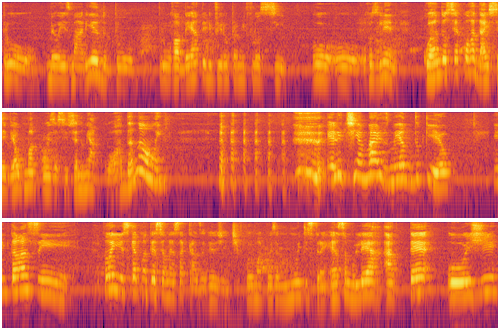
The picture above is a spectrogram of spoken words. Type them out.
pro meu ex-marido, pro pro Roberto, ele virou para mim e falou assim, ô, ô, Rosilene, quando você acordar e você ver alguma coisa assim, você não me acorda não, hein? ele tinha mais medo do que eu. Então, assim, foi isso que aconteceu nessa casa, viu, gente? Foi uma coisa muito estranha. Essa mulher, até hoje,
